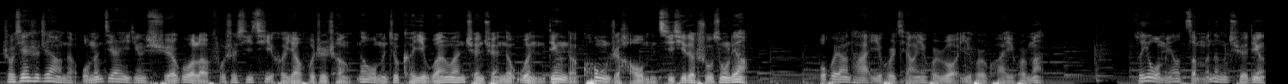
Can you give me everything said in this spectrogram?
首先是这样的，我们既然已经学过了腹式吸气和腰腹支撑，那我们就可以完完全全的稳定的控制好我们气息的输送量，不会让它一会儿强一会儿弱，一会儿快一会儿慢。所以我们要怎么能确定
